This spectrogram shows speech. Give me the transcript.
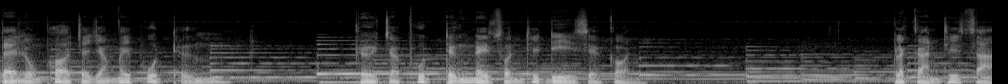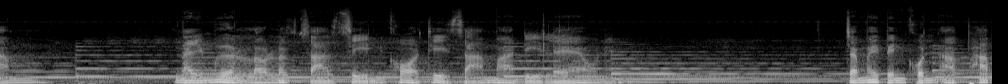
แต่หลวงพ่อจะยังไม่พูดถึง คือจะพูดถึงในส่วนที่ดีเสียก่อน ประการที่สามในเมื่อเรารักษาศีลข้อที่สามมาดีแล้วเนี่ยจะไม่เป็นคนอาภัพ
